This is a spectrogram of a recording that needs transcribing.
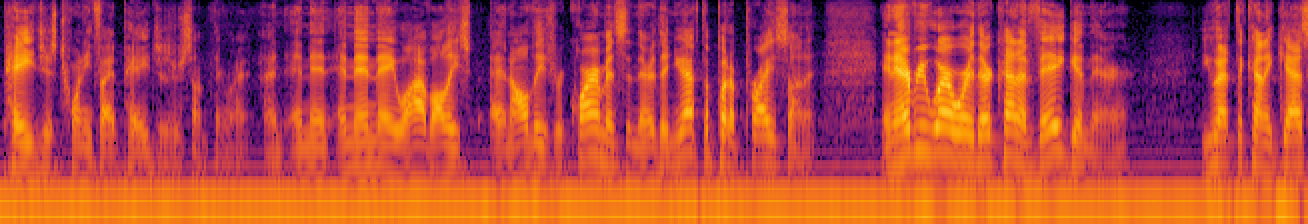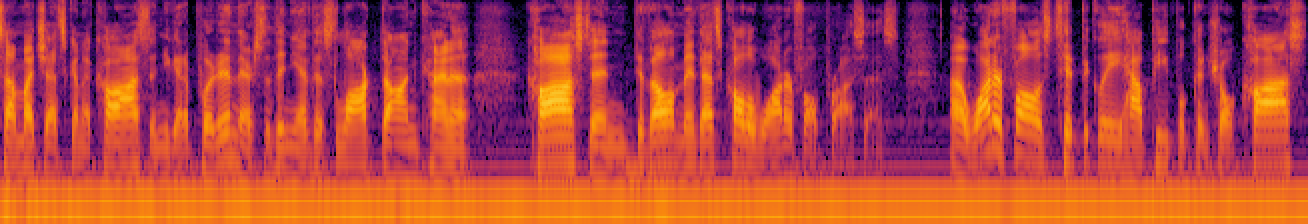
pages 25 pages or something right and, and then and then they will have all these and all these requirements in there then you have to put a price on it and everywhere where they're kind of vague in there you have to kind of guess how much that's going to cost and you got to put it in there. So then you have this locked on kind of cost and development. That's called a waterfall process. Uh, waterfall is typically how people control costs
